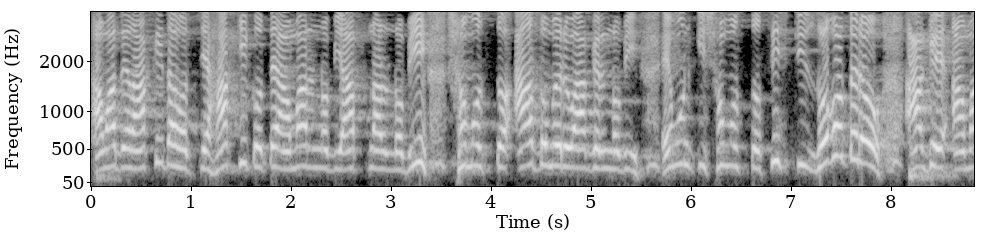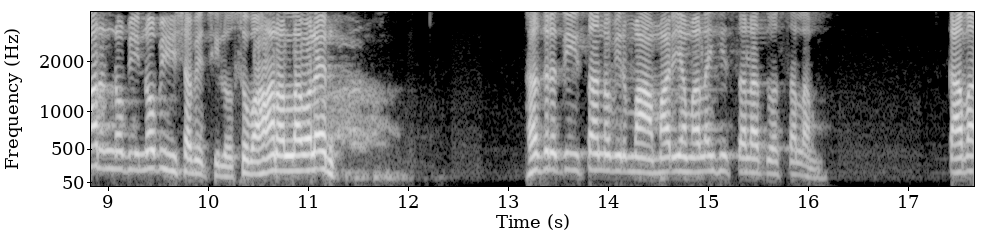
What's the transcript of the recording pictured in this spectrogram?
আমাদের আকিদা হচ্ছে হাকিকতে আমার নবী, আপনার নবী, সমস্ত আদমেরও আগের নবী, এমনকি সমস্ত সৃষ্টি জগতেরও আগে আমার নবী নবী হিসাবে ছিল। সুবাহান আল্লাহ বলেন। হজরত ঈসা নবীর মা মারিয়াম আলাইহি সালাম কাবা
